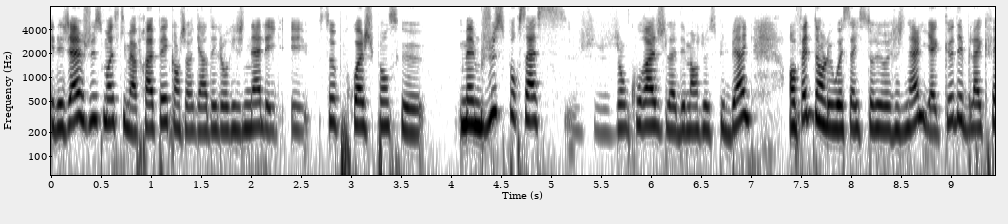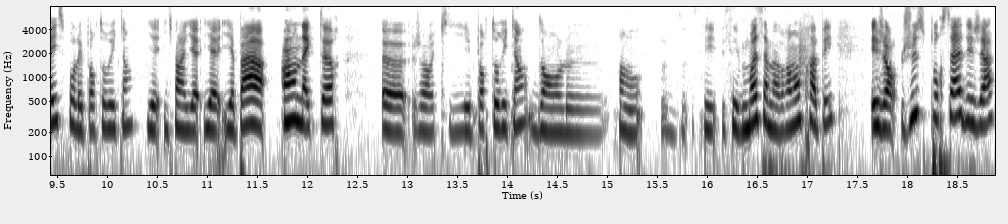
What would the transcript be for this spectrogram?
Et déjà, juste moi, ce qui m'a frappé quand j'ai regardé l'original et ce pourquoi je pense que même juste pour ça, j'encourage la démarche de Spielberg. En fait, dans le West Side Story original, il y a que des blackface pour les portoricains. Il y a- y a, pas un acteur euh, genre qui est portoricain dans le. Enfin, c'est, moi ça m'a vraiment frappé. Et genre juste pour ça déjà,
